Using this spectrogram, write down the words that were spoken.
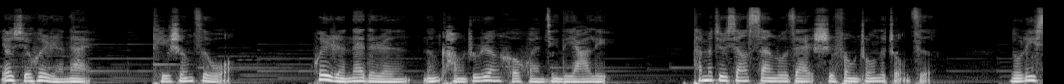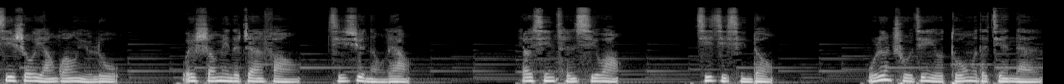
要学会忍耐，提升自我。会忍耐的人能扛住任何环境的压力，他们就像散落在石缝中的种子，努力吸收阳光雨露，为生命的绽放积蓄能量。要心存希望，积极行动。无论处境有多么的艰难，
